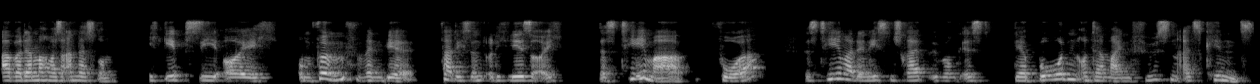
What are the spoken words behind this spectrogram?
aber dann machen wir es andersrum. Ich gebe sie euch um fünf, wenn wir fertig sind, und ich lese euch das Thema vor. Das Thema der nächsten Schreibübung ist der Boden unter meinen Füßen als Kind.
